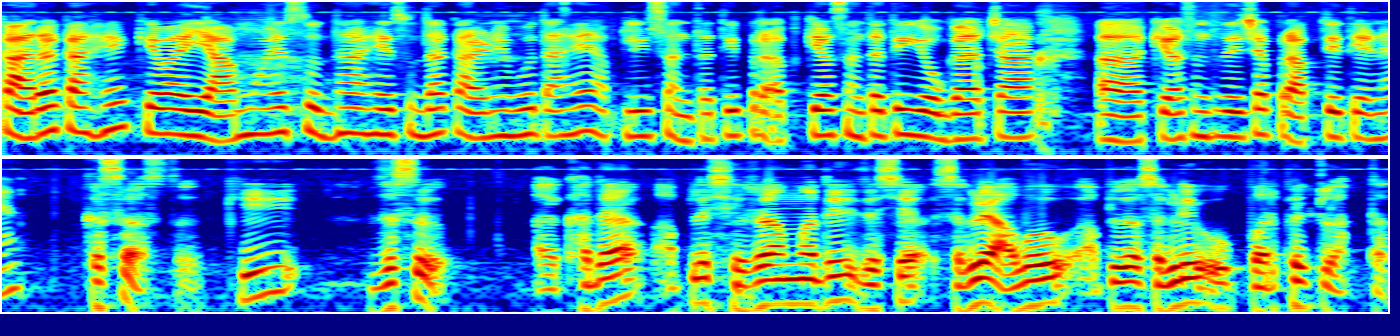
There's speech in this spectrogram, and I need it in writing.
कारक आहे किंवा यामुळे सुद्धा हे सुद्धा कारणीभूत आहे आपली संतती प्राप किंवा संतती योगाच्या किंवा संततीच्या प्राप्तीत येण्यात? कसं असतं की जसं एखाद्या आपल्या शरीरामध्ये जसे सगळे अवयव आपल्याला सगळे परफेक्ट लागतात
